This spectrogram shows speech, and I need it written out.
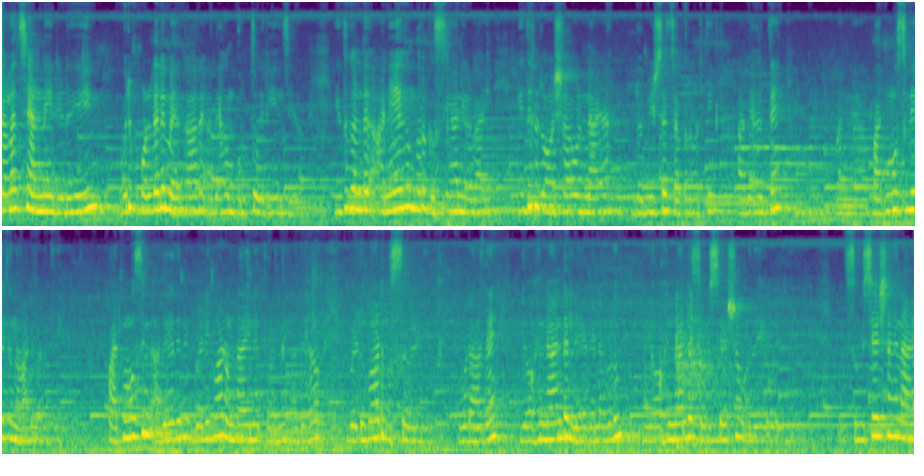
തിളച്ച എണ്ണയിലിടുകയും ഒരു പൊള്ളലും ഏൽക്കാതെ അദ്ദേഹം പുറത്തു വരികയും ചെയ്തു. ഇത് കണ്ട് അനേകം പേർ ക്രിസ്ത്യാനികളായി. ഇതിൽ രോഷാവുലനായ ഡൊമീഷ ചക്രവർത്തി അദ്ദേഹത്തെ പിന്നെ പത്മോസിലേക്ക് നാട് കടത്തി പത്മോസിൽ അദ്ദേഹത്തിന് വെളിപാടുണ്ടായതിനെ തുടർന്ന് അദ്ദേഹം വെളിപാട് പുസ്തകം എഴുതി കൂടാതെ യോഹന്നാന്റെ ലേഖനങ്ങളും യോഹന്നാന്റെ സുവിശേഷം അദ്ദേഹം സുവിശേഷകനായ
